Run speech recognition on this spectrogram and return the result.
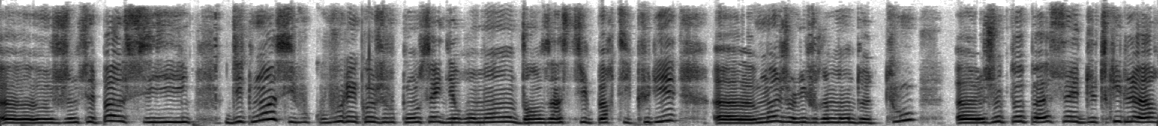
euh, je ne sais pas si... Dites-moi si vous voulez que je vous conseille des romans dans un style particulier. Euh, moi, je lis vraiment de tout. je peux passer du thriller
